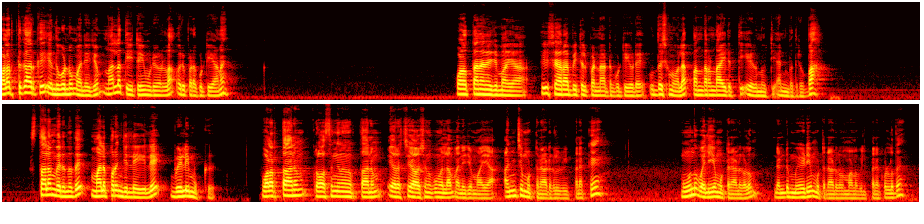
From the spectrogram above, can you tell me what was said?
വളർത്തുകാർക്ക് എന്തുകൊണ്ടും അനുയോജ്യം. നല്ല തീറ്റയും കൂടിയുള്ള ഒരു പടക്കുട്ടിയാണ്. വളർത്താൻ അനുയോജ്യമായ ഈ ഷെയറ ബീറ്റൽ പെണ്ണാട്ടിൻകുട്ടിയുടെ ഉദ്ദേശമൂല പന്ത്രണ്ടായിരത്തി എഴുന്നൂറ്റി അൻപത് രൂപ. സ്ഥലം വരുന്നത് മലപ്പുറം ജില്ലയിലെ വെളിമുക്ക്. വളർത്താനും ക്രോസിംഗ് നിർത്താനും ഇറച്ചി ആവശ്യങ്ങൾക്കുമെല്ലാം അനുയോജ്യമായ അഞ്ച് മുട്ടനാടുകൾ വിൽപ്പനക്ക്. മൂന്ന് വലിയ മുട്ടനാടുകളും രണ്ട് മീഡിയം മുട്ടനാടുകളുമാണ് വിൽപ്പനക്കുള്ളത്.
